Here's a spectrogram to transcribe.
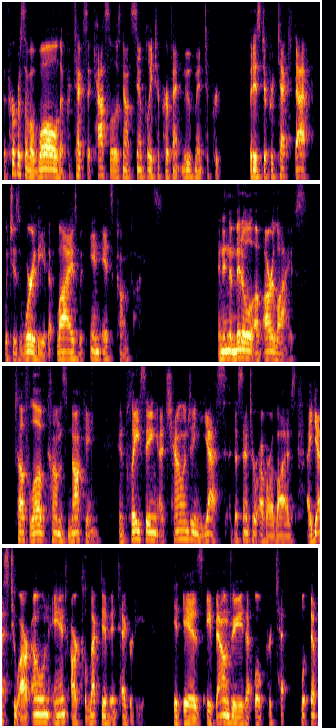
The purpose of a wall that protects a castle is not simply to prevent movement, to pro- but is to protect that which is worthy that lies within its confines. And in the middle of our lives, Tough love comes knocking and placing a challenging yes at the center of our lives, a yes to our own and our collective integrity. It is a boundary that will protect that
